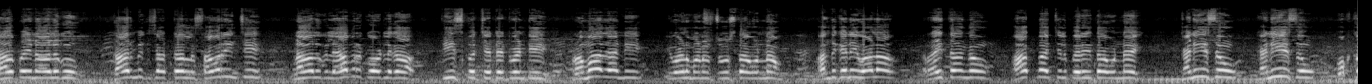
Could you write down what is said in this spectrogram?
నలభై నాలుగు కార్మిక చట్టాలను సవరించి నాలుగు లేబర్ కోడ్లుగా తీసుకొచ్చేటటువంటి ప్రమాదాన్ని ఇవాళ మనం చూస్తూ ఉన్నాం. అందుకని ఇవాళ రైతాంగం ఆత్మహత్యలు పెరుగుతూ ఉన్నాయి. కనీసం కనీసం ఒక్క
